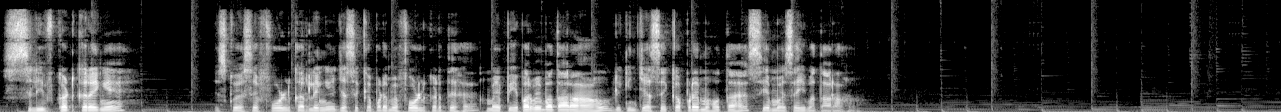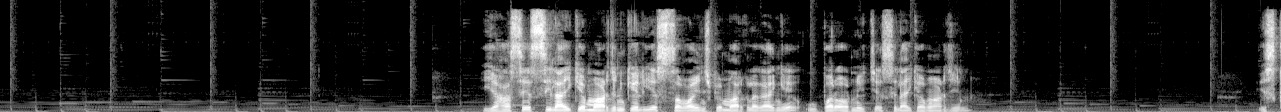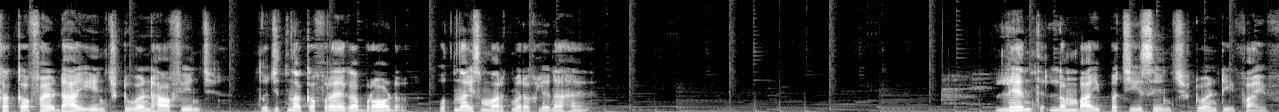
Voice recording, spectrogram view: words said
स्लीव कट करेंगे। इसको ऐसे फोल्ड कर लेंगे, जैसे कपड़े में फोल्ड करते हैं। मैं पेपर में बता रहा हूँ, लेकिन जैसे कपड़े में होता है सेम वैसे ही बता रहा हूँ। यहाँ से सिलाई के मार्जिन के लिए सवा इंच पे मार्क लगाएँगे, ऊपर और नीचे सिलाई का मार्जिन इसका कफ है ढाई inch two and half inch तो जितना कफ रहेगा ब्रॉड उतना इस मार्क में रख लेना है। लेंथ लंबाई 25 इंच 25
